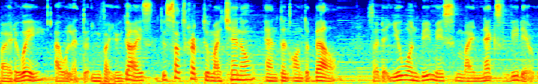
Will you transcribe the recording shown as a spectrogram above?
By the way, I would like to invite you guys to subscribe to my channel and turn on the bell so that you won't be miss my next video.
